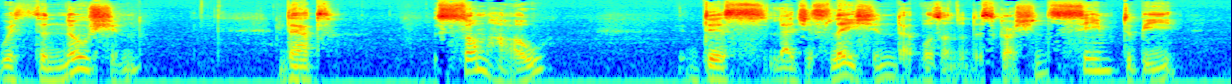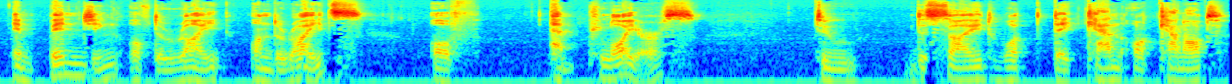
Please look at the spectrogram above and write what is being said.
with the notion that somehow this legislation that was under discussion seemed to be impinging of the right on the rights of employers to decide what they can or cannot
